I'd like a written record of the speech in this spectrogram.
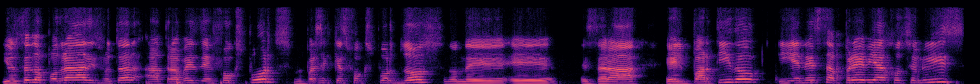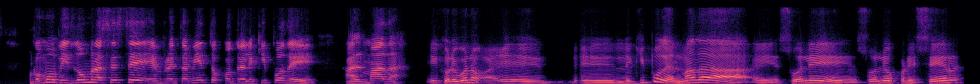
y usted lo podrá disfrutar a través de Fox Sports, me parece que es Fox Sports 2, donde eh, estará el partido. Y en esta previa, José Luis, ¿cómo vislumbras este enfrentamiento contra el equipo de Almada? Híjole, bueno, eh, eh, el equipo de Almada eh, suele, suele ofrecer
